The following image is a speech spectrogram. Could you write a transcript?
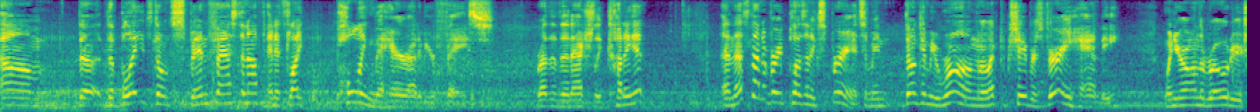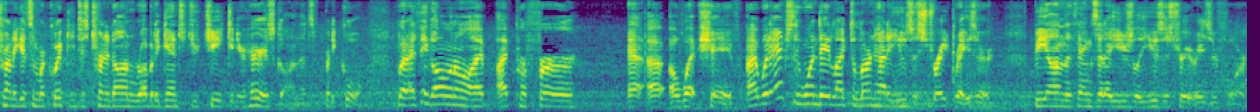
um, the, the blades don't spin fast enough and it's like pulling the hair out of your face rather than actually cutting it. And that's not a very pleasant experience. I mean, don't get me wrong, an electric shaver is very handy when you're on the road or you're trying to get somewhere quick, you just turn it on, rub it against your cheek, and your hair is gone. That's pretty cool. But I think all in all, I, I prefer a, a, wet shave. I would actually one day like to learn how to use a straight razor beyond the things that I usually use a straight razor for.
